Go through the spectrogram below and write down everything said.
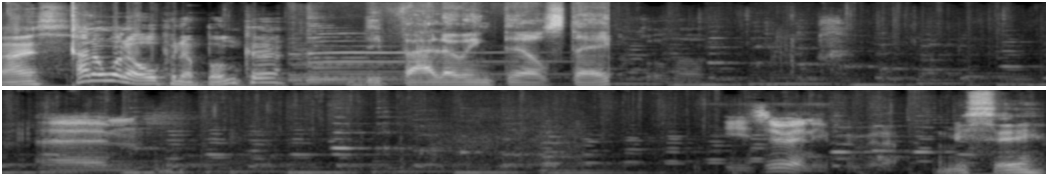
Nice. Kind of want to open a bunker. The following Thursday. Don't know. Um, you do anything with it? Let me see.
